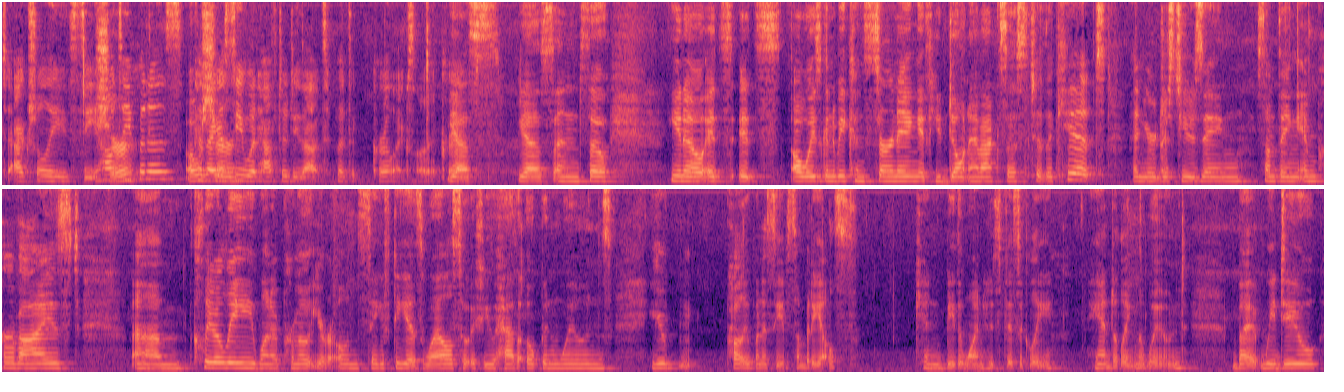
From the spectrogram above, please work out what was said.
to actually see how Sure. deep it is? Oh, I sure. guess you would have to do that to put the Kerlix on it. Correct? Yes, yes, and so, you know, it's it's always going to be concerning if you don't have access to the kit and you're just using something improvised. Um, clearly, you want to promote your own safety as well. So if you have open wounds, you probably want to see if somebody else can be the one who's physically handling the wound. But we do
